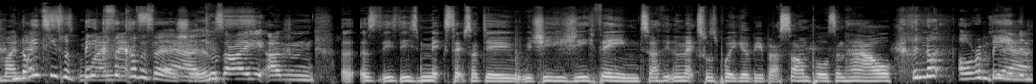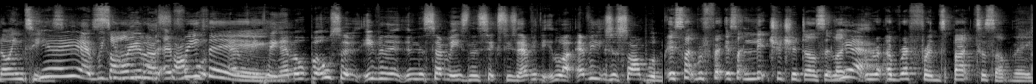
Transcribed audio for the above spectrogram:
my 90s were big for cover versions. because I um uh, as these these mixtapes I do, which are usually themed. So I think the next one's probably going to be about samples and how The not R and B in the nineties. Yeah, yeah. But sampled you realise everything. everything, and al- but also even in the seventies and the sixties, everything like everything's a sample. It's like refer- it's like literature does it, like Yeah. re- a reference back to something.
